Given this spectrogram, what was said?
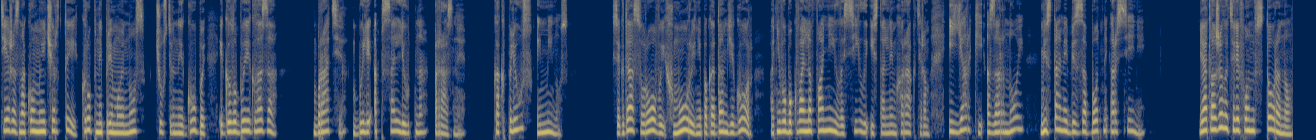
те же знакомые черты, крупный прямой нос, чувственные губы и голубые глаза, братья были абсолютно разные, как плюс и минус. Всегда суровый, хмурый, не по годам Егор, от него буквально фанило силой и стальным характером, и яркий, озорной, местами беззаботный Арсений. Я отложила телефон в сторону,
